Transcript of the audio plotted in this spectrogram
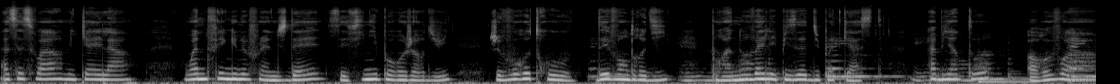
À ce soir, Michaela. One Thing in a French Day, c'est fini pour aujourd'hui. Je vous retrouve dès vendredi pour un nouvel épisode du podcast. À bientôt. Au revoir.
